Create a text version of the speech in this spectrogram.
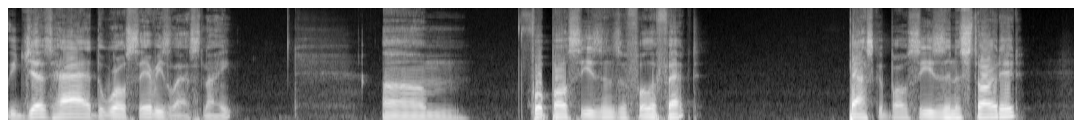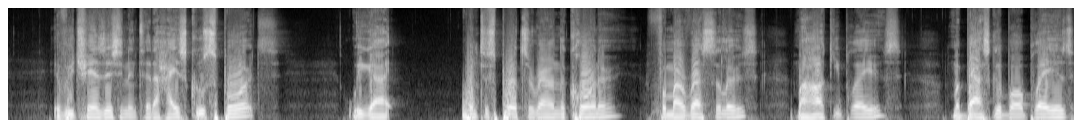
we just had the World Series last night. Um, football season's in full effect. Basketball season has started. If we transition into the high school sports, we got winter sports around the corner for my wrestlers, my hockey players, my basketball players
